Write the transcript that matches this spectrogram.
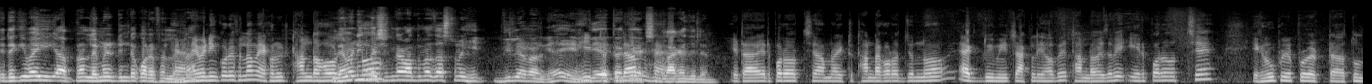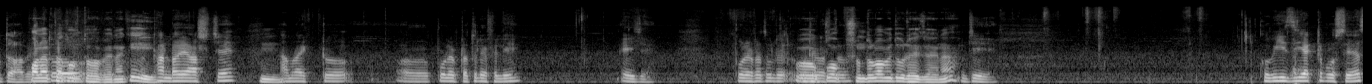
এটা কি ভাই আপনার লেমিনেটিংটা করে ফেললেন হ্যাঁ না? লেমিনিং করে ফেলাম এখন একটু ঠান্ডা হওয়ার লেমিনেটিং জন্য মেশিনটার মাধ্যমে জাস্ট হলো হিট দিলেন আর কি হ্যাঁ হিট দিয়ে টা এটাকে হ্যাঁ। দিলেন। এটা এরপরে হচ্ছে আমরা একটু ঠান্ডা করার জন্য এক দুই মিনিট রাখলেই হবে ঠান্ডা হয়ে যাবে। এরপরে হচ্ছে এখানে উপরের প্রলেপটা তুলতে হবে। তো তুলতে হবে নাকি? ঠান্ডা হয়ে আসছে আমরা একটু প্রলেপটা তুলে ফেলি। এই যে প্রলেপটা তুলে খুব সুন্দরভাবে তো উঠে যায় না? জি। খুব ইজি একটা প্রসেস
